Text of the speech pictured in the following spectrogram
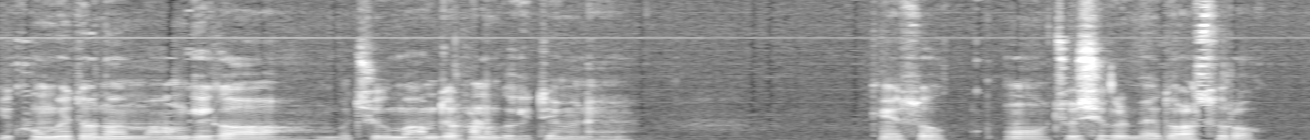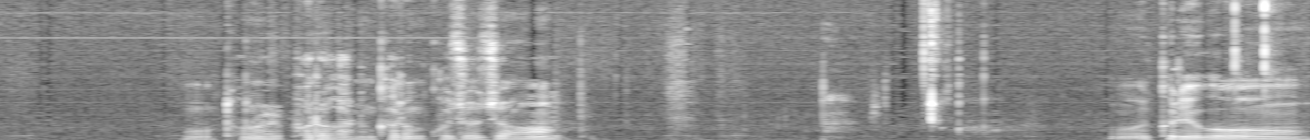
이 공매도는 만기가 뭐 지금 마음대로 하는 거기 때문에 계속 어, 주식을 매도할수록 어, 돈을 벌어가는 그런 구조죠 어, 그리고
